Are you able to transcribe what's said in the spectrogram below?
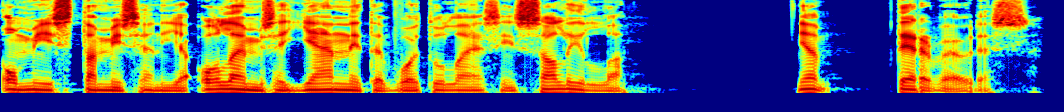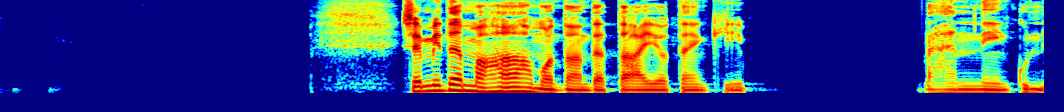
omistamisen ja olemisen jännite voi tulla esiin salilla ja terveydessä se, miten mä hahmotan tätä jotenkin vähän niin kuin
